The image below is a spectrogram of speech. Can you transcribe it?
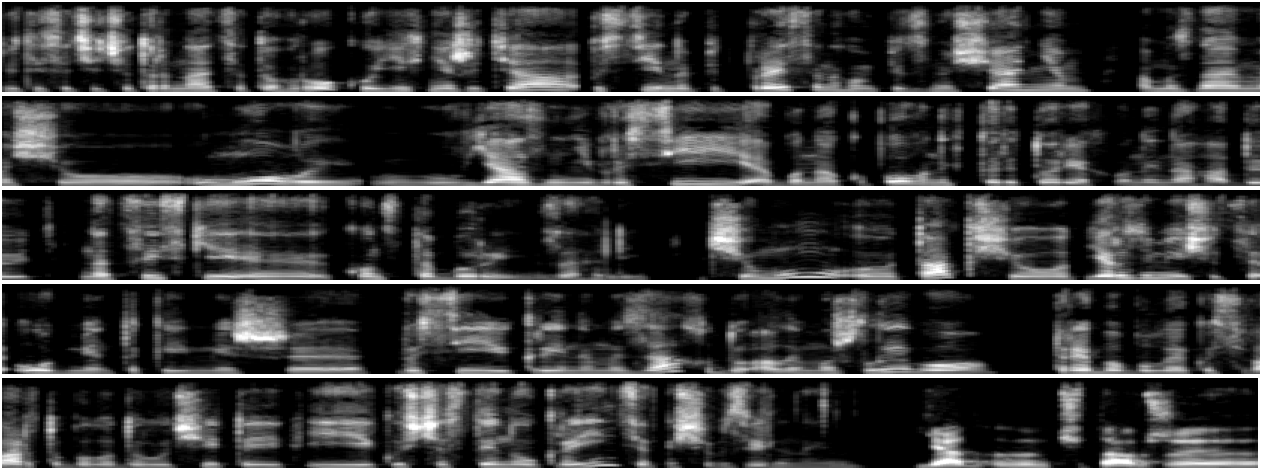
2014 року, їхнє життя постійно під пресингом, під знущанням. А ми знаємо, що умови ув'язнені в Росії або на окупованих територіях вони нагадують нацистські е, концтабори взагалі. Чому е, так, що я розумію, що це обмін такий між е, Росією і країнами Заходу, але можливо. Треба було якось варто було долучити і якусь частину українців, щоб звільнили. Я читав вже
